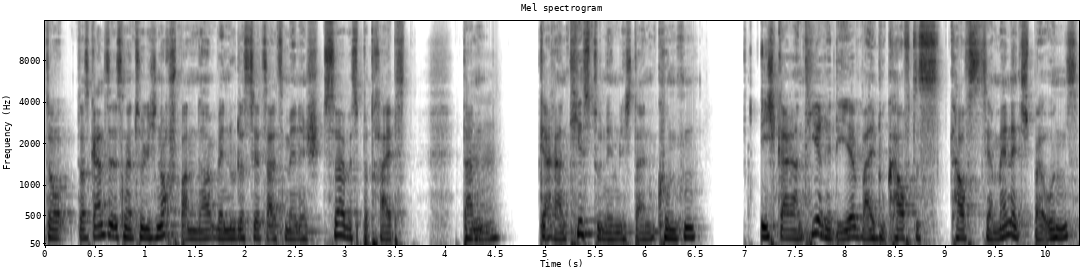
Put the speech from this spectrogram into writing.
So, das Ganze ist natürlich noch spannender, wenn du das jetzt als Managed Service betreibst. Dann mhm. garantierst du nämlich deinen Kunden, ich garantiere dir, weil du kaufst kaufst ja managed bei uns,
